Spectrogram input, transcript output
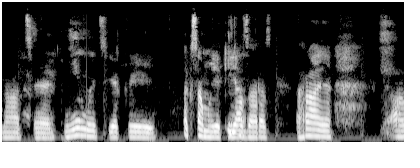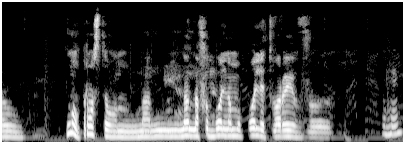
Да, це німець, який так само, як і я Ну. зараз грає. А, ну, просто он на, на, на футбольному полі творив е, б-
